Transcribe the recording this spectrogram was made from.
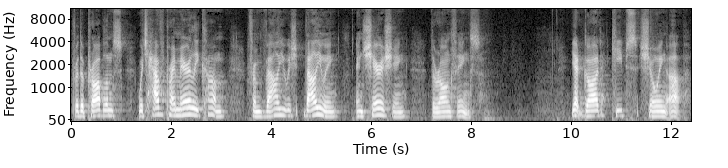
for the problems which have primarily come from valuing and cherishing the wrong things. Yet God keeps showing up.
